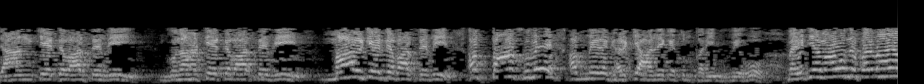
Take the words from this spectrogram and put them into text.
جان کے اعتبار سے بھی، گناہ کے اعتبار سے بھی، مال کے اعتبار سے بھی۔ اب پاک ہوئے، اب میرے گھر کے آنے کے تم قریب ہوئے ہو۔ میں مارو نے فرمایا،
